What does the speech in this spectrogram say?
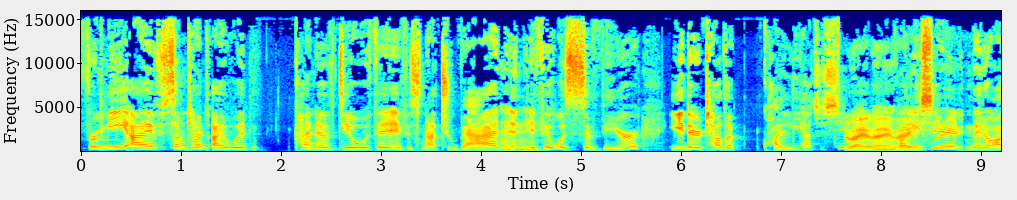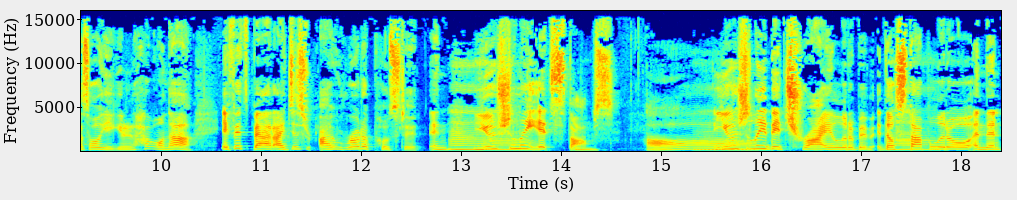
for me, I've sometimes I would kind of deal with it if it's not too bad, and if it was severe, either tell the 관리 아저씨, Right, right, right. 관리실 내려가서 얘기를 하거나 if it's bad, I just I wrote a post-it, and usually it stops. Oh. Usually they try a little bit. They'll stop a little, and then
